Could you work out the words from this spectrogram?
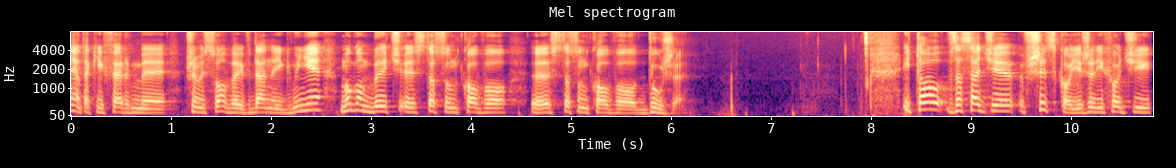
funkcjonowania takiej fermy przemysłowej w danej gminie mogą być e, stosunkowo, stosunkowo duże. I to w zasadzie wszystko, jeżeli chodzi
